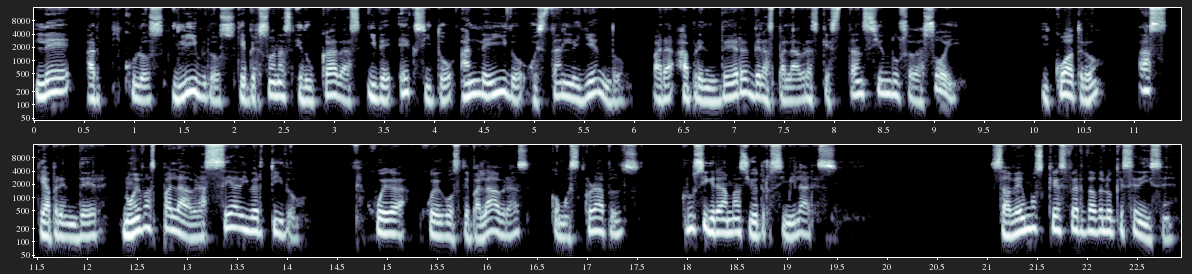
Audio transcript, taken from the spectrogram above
Lee artículos y libros que personas educadas y de éxito han leído o están leyendo para aprender de las palabras que están siendo usadas hoy. Y 4. Haz que aprender nuevas palabras sea divertido. Juega juegos de palabras como Scrabbles, crucigramas y otros similares. Sabemos que es verdad lo que se dice,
